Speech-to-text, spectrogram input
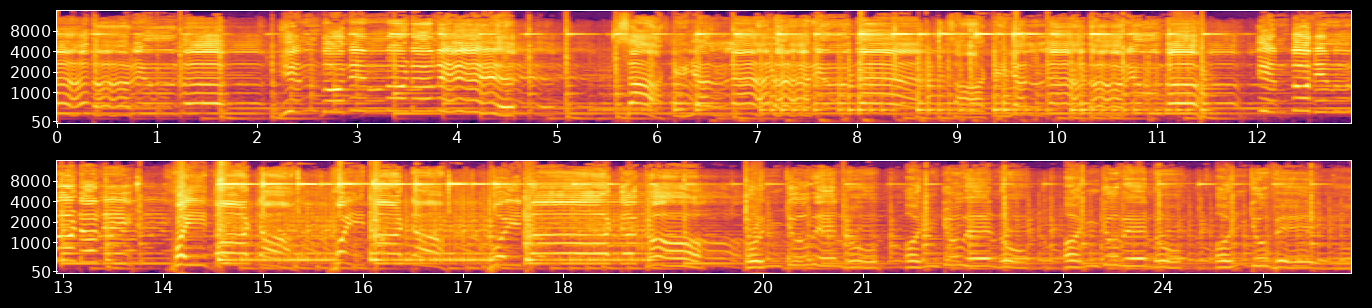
ಸಾಟಿಯಲ್ಲದರಿಂದ ಇಂದು ನಿನ್ನೊಡನೆ. ಸಾಟಿಯಲ್ಲದರಿಂದ ಸಾಟಿಯಲ್ಲದರಿಂದ ಹೊಯ್ದಾಟ ಹೊಯ್ದಾಟ ಹೊಯ್ದಾಟಕ ಅಂಜುವೆನು ಅಂಜುವೆನು ಅಂಜುವೆನು ಅಂಜುವೆನು.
